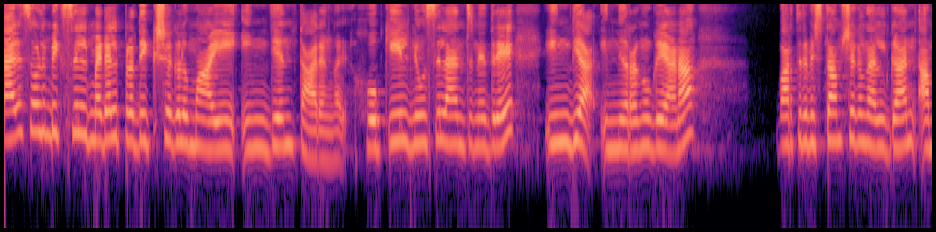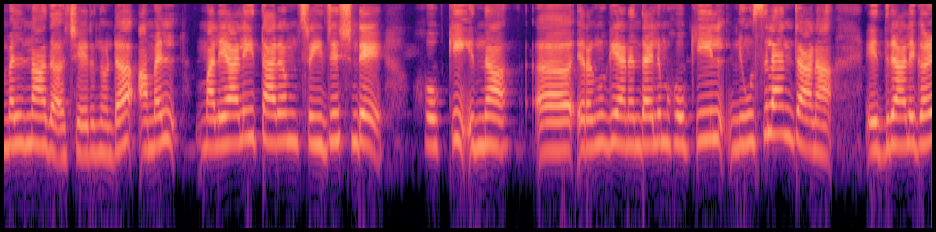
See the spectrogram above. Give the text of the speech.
പാരീസ് ഒളിമ്പിക്സിൽ മെഡൽ പ്രതീക്ഷകളുമായി ഇന്ത്യൻ താരങ്ങൾ. ഹോക്കിയിൽ ന്യൂസിലാൻഡിനെതിരെ ഇന്ത്യ ഇന്നിറങ്ങുകയാണ്. വാർത്തയുടെ വിശദാംശങ്ങൾ നൽകാൻ അമൽനാഥ് ചേരുന്നുണ്ട്. അമൽ മലയാളി താരം ശ്രീജേഷിന്റെ ഹോക്കി ഇന്ന് ഇറങ്ങുകയാണ്. എന്തായാലും ഹോക്കിയിൽ ന്യൂസിലാൻഡാണ് എതിരാളികൾ.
